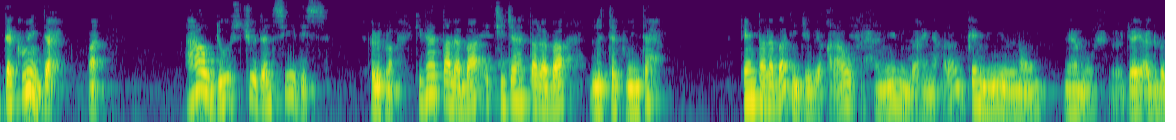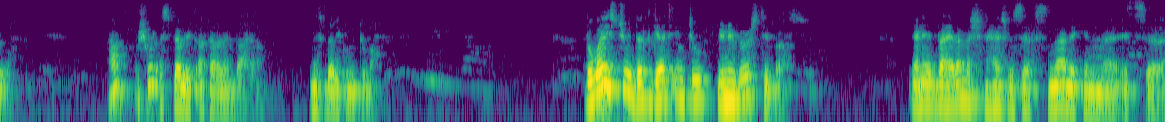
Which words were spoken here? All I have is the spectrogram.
التكوين تاع how do students see this curriculum كيف الطلبة اتجاه الطلبة للتكوين تاعهم؟ كاين طلبات يجيو يقراو فرحانين وباغيين يقراو وكاين اللي نو ميهموش جاي عقب الوقت. ها؟ وشو الأسباب اللي تأثر على الظاهرة بالنسبة لكم نتوما؟ The way students get into university bus. يعني الظاهرة ما شفناهاش بزاف السنة لكن it's uh,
